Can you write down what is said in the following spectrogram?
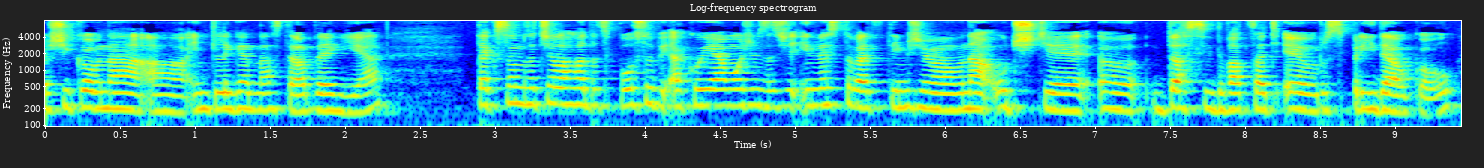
šikovná a inteligentná stratégia. Tak som začala hľadať spôsoby, ako ja môžem začať investovať s tým, že mám na účte asi 20 eur s prídavkou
